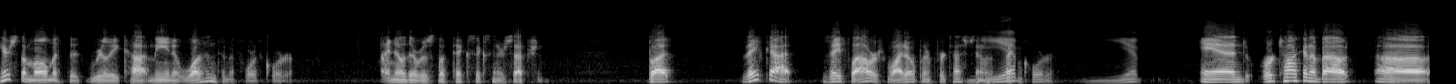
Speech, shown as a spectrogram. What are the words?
here's the moment that really caught me, and it wasn't in the fourth quarter. I know there was the pick six interception, but they've got Zay Flowers wide open for touchdown in the Yep. second quarter. Yep. And we're talking about, uh,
